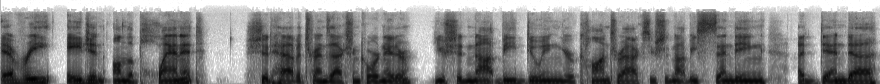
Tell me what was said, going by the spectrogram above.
every agent on the planet should have a transaction coordinator. You should not be doing your contracts. You should not be sending addenda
